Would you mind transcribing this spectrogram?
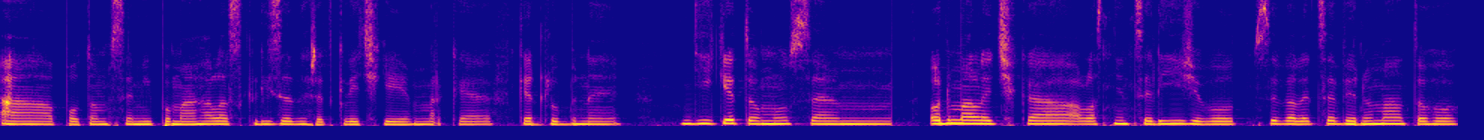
a potom jsem jí pomáhala sklízet řetkvičky, mrkev, kedlubny. Díky tomu jsem od malička a vlastně celý život si velice vědomá toho,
